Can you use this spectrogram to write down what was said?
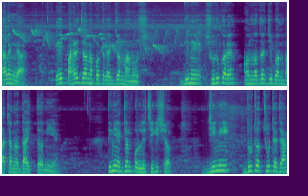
কালেঙ্গা। এই পাহাড়ি জনপদের একজন মানুষ দিনে শুরু করেন অন্যদের জীবন বাঁচানোর দায়িত্ব নিয়ে। তিনি একজন পল্লী চিকিৎসক, যিনি দ্রুত ছুটে যান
